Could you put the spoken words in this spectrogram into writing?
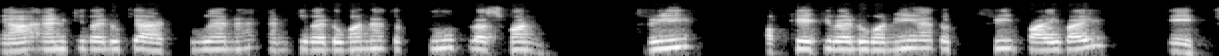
यहाँ एन की वैल्यू क्या है? टू एन है। एन की वैल्यू वन है तो टू प्लस वन थ्री और के की वैल्यू वन ही है तो three pi by eight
